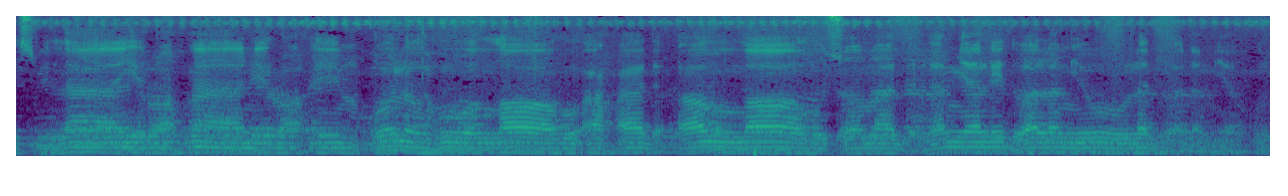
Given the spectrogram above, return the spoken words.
بسم الله الرحمن الرحيم قل هو الله أحد الله الصمد لم يلد ولم يولد ولم يكن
